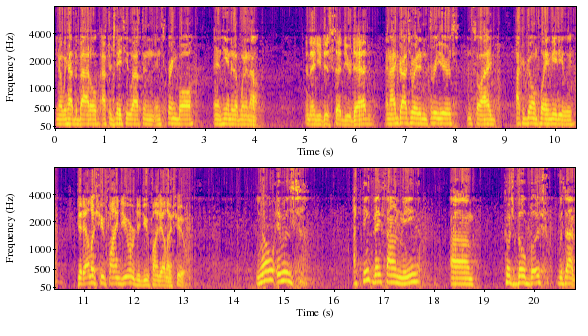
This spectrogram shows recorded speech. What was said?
you know we had the battle after JT left in, in spring ball, and he ended up winning out. And then you just said to your dad, and I graduated in three years, and so I I could go and play immediately. Did LSU find you, or did you find LSU? You know, it was. I think they found me. Um, coach Bill Busch was at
